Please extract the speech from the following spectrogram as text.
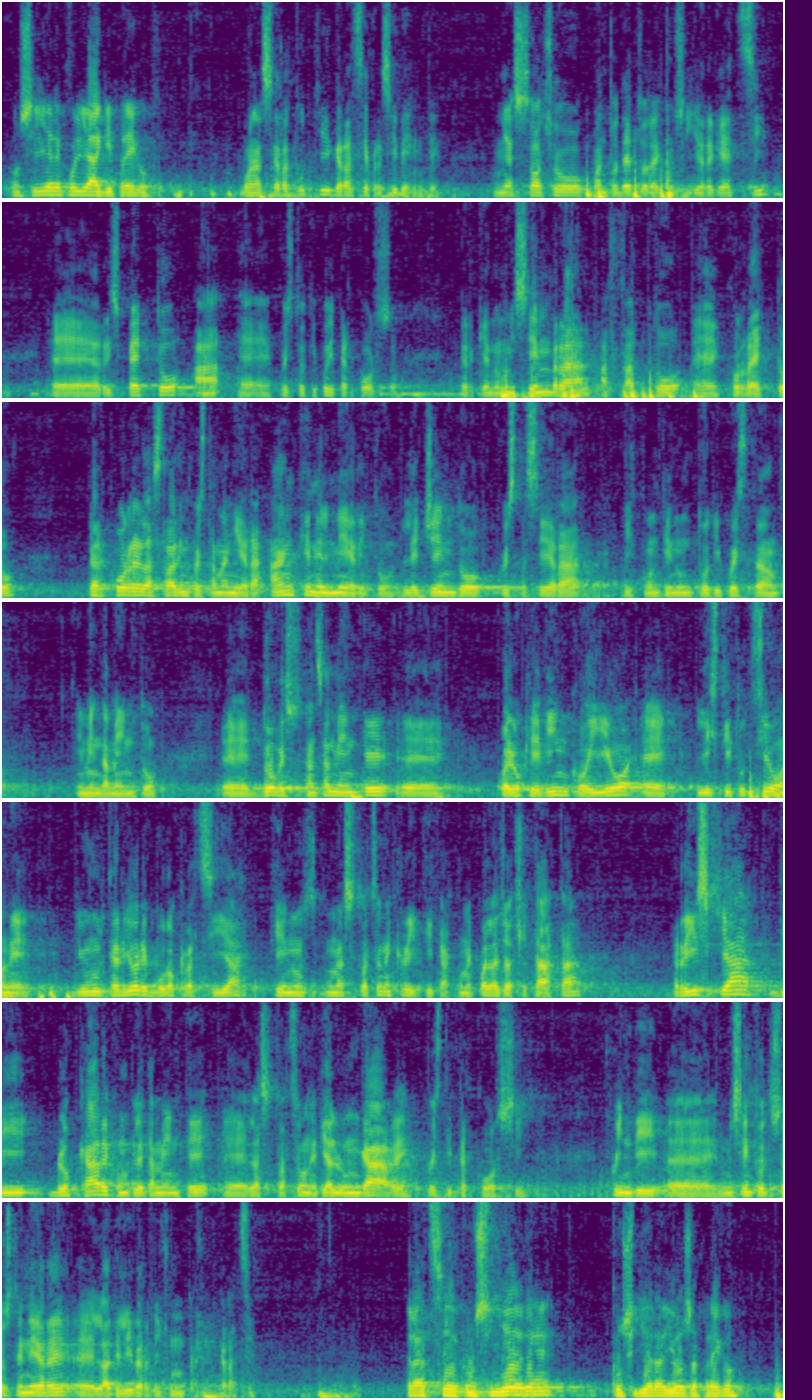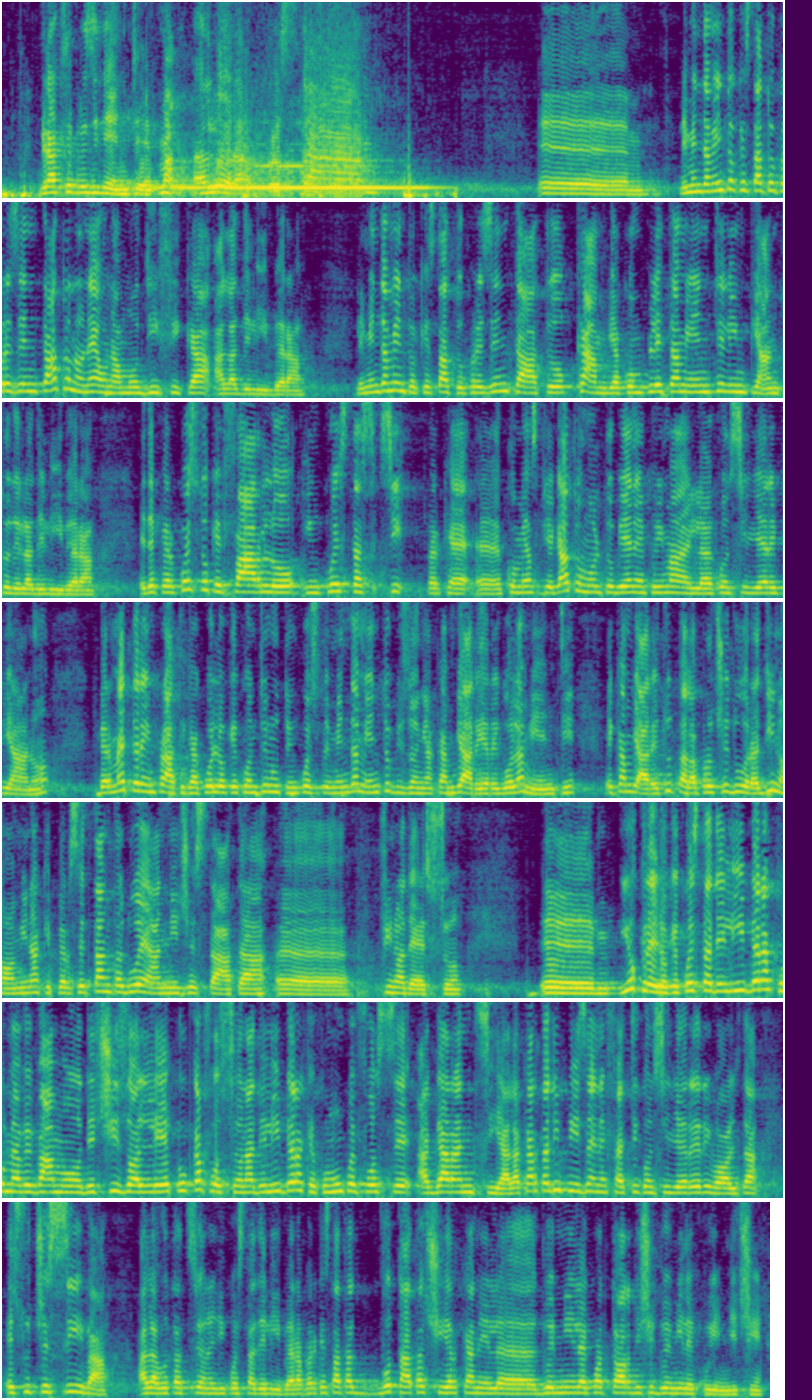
Consigliere Pogliaghi, prego. Buonasera a tutti, grazie Presidente. Mi associo a quanto detto dal consigliere Ghezzi eh, rispetto a eh, questo tipo di percorso, perché non mi sembra affatto eh, corretto percorrere la strada in questa maniera, anche nel merito, leggendo questa sera il contenuto di questo emendamento, eh, dove sostanzialmente eh, quello che vinco io è l'istituzione di un'ulteriore burocrazia che in un- una situazione critica come quella già citata rischia di bloccare completamente eh, la situazione, di allungare questi percorsi. Quindi eh, mi sento di sostenere eh, la delibera di giunta. Grazie. Grazie consigliere. Consigliera Iosa, prego. Grazie Presidente. Ma allora, ehm, l'emendamento che è stato presentato non è una modifica alla delibera. L'emendamento che è stato presentato cambia completamente l'impianto della delibera ed è per questo che farlo in questa... Sì, perché eh, come ha spiegato molto bene prima il consigliere Piano, per mettere in pratica quello che è contenuto in questo emendamento bisogna cambiare i regolamenti e cambiare tutta la procedura di nomina che per 72 anni c'è stata eh, fino adesso. Eh, io credo che questa delibera, come avevamo deciso all'epoca, fosse una delibera che comunque fosse a garanzia. La Carta di Pisa, in effetti, consigliere Rivolta, è successiva alla votazione di questa delibera, perché è stata votata circa nel 2014-2015.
